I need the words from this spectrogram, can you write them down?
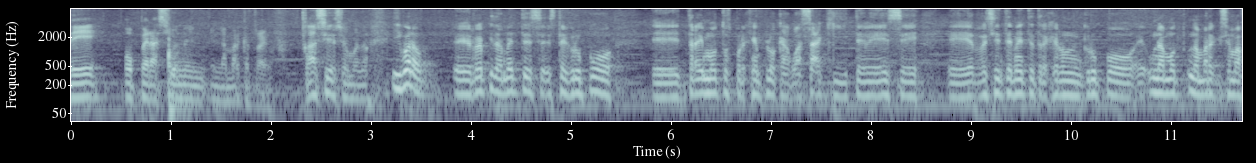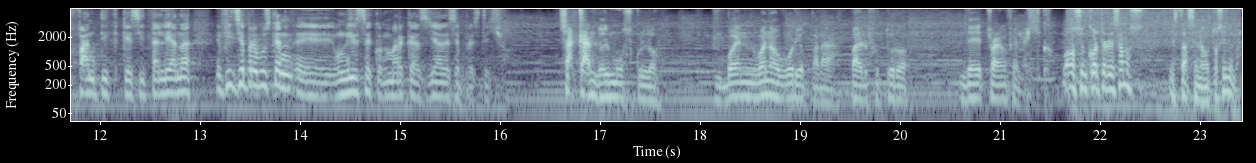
de operación en, en la marca Triumph. Así es, hermano. Y bueno, eh, rápidamente es- este grupo eh, trae motos, por ejemplo, Kawasaki, TBS. eh, recientemente trajeron un grupo, eh, una, una marca que se llama Fantic, que es italiana. En fin, siempre buscan eh, unirse con marcas ya de ese prestigio. Sacando el músculo. Buen, buen augurio para, para el futuro de Triumph en México. Vamos a un corte, regresamos. Estás en Autocinema.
